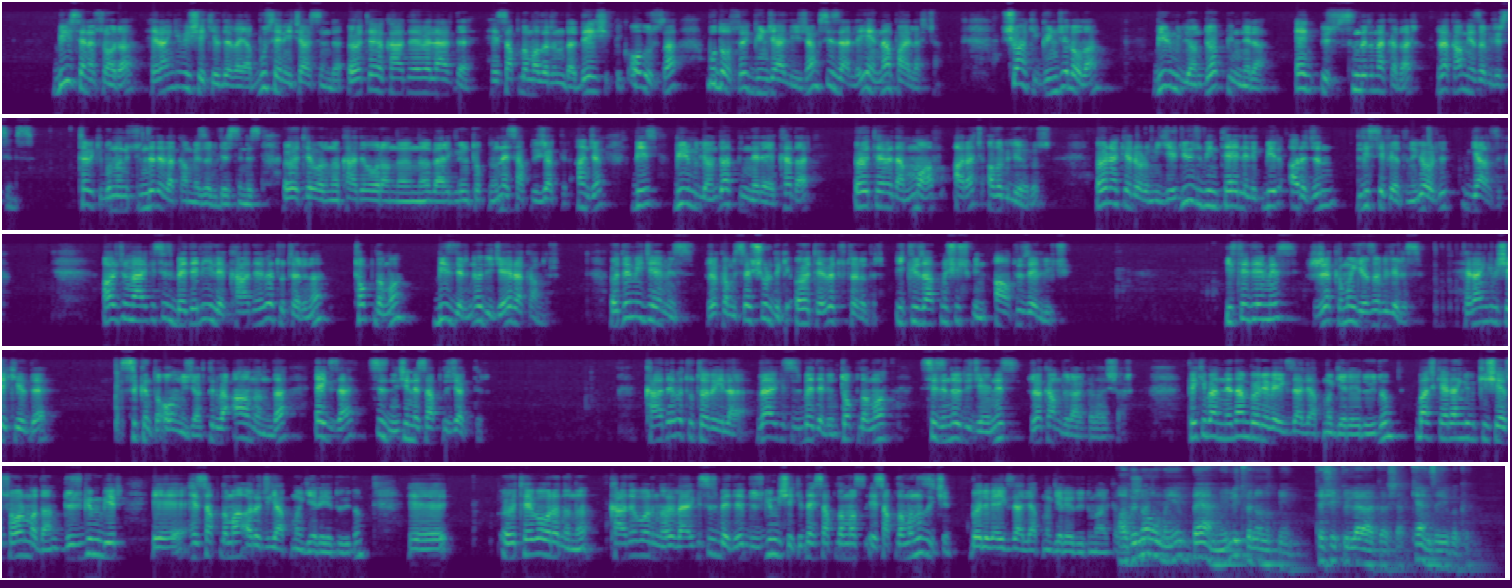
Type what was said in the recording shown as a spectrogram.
Bir sene sonra herhangi bir şekilde veya bu sene içerisinde ÖTV KDV'lerde hesaplamalarında değişiklik olursa bu dosyayı güncelleyeceğim. Sizlerle yeniden paylaşacağım. Şu anki güncel olan 1 milyon 4 bin lira en üst sınırına kadar rakam yazabilirsiniz. Tabii ki bunun üstünde de rakam yazabilirsiniz. ÖTV oranı, KDV oranlarını, vergilerin toplamını hesaplayacaktır. Ancak biz 1 milyon 4 bin liraya kadar ÖTV'den muaf araç alabiliyoruz. Örnek veriyorum 700 bin TL'lik bir aracın liste fiyatını gördük yazdık. Aracın vergisiz bedeliyle KDV tutarını toplamı bizlerin ödeyeceği rakamdır. Ödemeyeceğimiz rakam ise şuradaki ÖTV tutarıdır. 263.653. İstediğimiz rakamı yazabiliriz. Herhangi bir şekilde sıkıntı olmayacaktır ve anında Excel sizin için hesaplayacaktır. KDV tutarıyla vergisiz bedelin toplamı sizin ödeyeceğiniz rakamdır arkadaşlar. Peki ben neden böyle bir Excel yapma gereği duydum? Başka herhangi bir kişiye sormadan düzgün bir e, hesaplama aracı yapma gereği duydum. E, ÖTV oranını, KDV oranını ve vergisiz bedeli düzgün bir şekilde hesaplamanız için böyle bir Excel yapma gereği duydum arkadaşlar. Abone olmayı, beğenmeyi lütfen unutmayın. Teşekkürler arkadaşlar. Kendinize iyi bakın.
